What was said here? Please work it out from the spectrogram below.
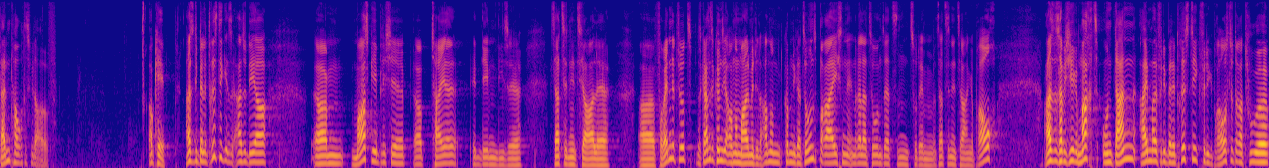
dann taucht es wieder auf. Okay, also die Belletristik ist also der ähm, maßgebliche äh, Teil, in dem diese Satzinitiale äh, verwendet wird. Das Ganze können Sie auch nochmal mit den anderen Kommunikationsbereichen in Relation setzen zu dem satzinitialen Gebrauch. Also das habe ich hier gemacht und dann einmal für die Belletristik, für die Gebrauchsliteratur,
